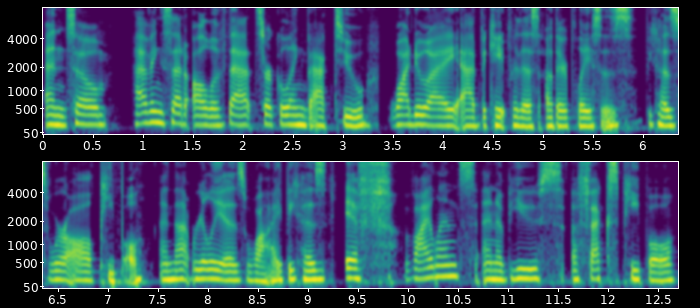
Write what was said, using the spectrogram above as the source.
And so Having said all of that, circling back to why do I advocate for this other places? Because we're all people. And that really is why. Because if violence and abuse affects people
